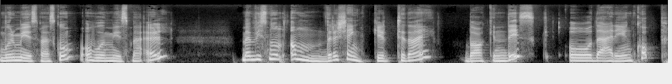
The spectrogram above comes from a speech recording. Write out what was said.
hvor mye som er skum, og hvor mye som er øl. Men hvis noen andre skjenker til deg bak en disk, og det er i en kopp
